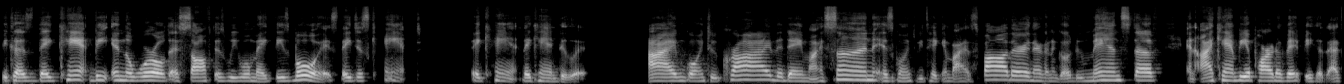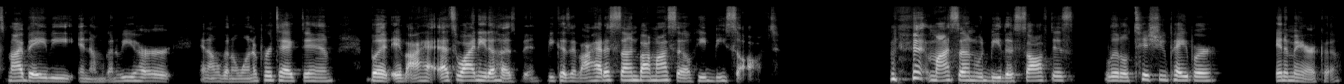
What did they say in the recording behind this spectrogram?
because they can't be in the world as soft as we will make these boys. They just can't. They can't. They can't do it. I'm going to cry the day my son is going to be taken by his father and they're going to go do man stuff. And I can't be a part of it because that's my baby and I'm going to be hurt and I'm going to want to protect him. But if I had, that's why I need a husband because if I had a son by myself, he'd be soft. my son would be the softest little tissue paper in America.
